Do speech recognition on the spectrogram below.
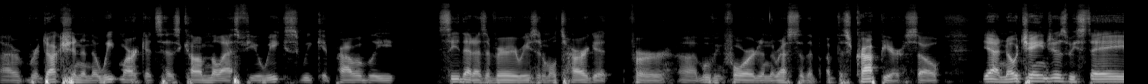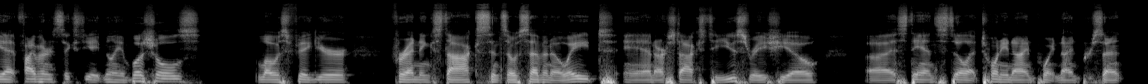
uh, reduction in the wheat markets has come the last few weeks, we could probably see that as a very reasonable target for uh, moving forward in the rest of the of this crop year. So, yeah, no changes. We stay at 568 million bushels, lowest figure for ending stocks since 0708, and our stocks to use ratio uh, stands still at 29.9 percent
